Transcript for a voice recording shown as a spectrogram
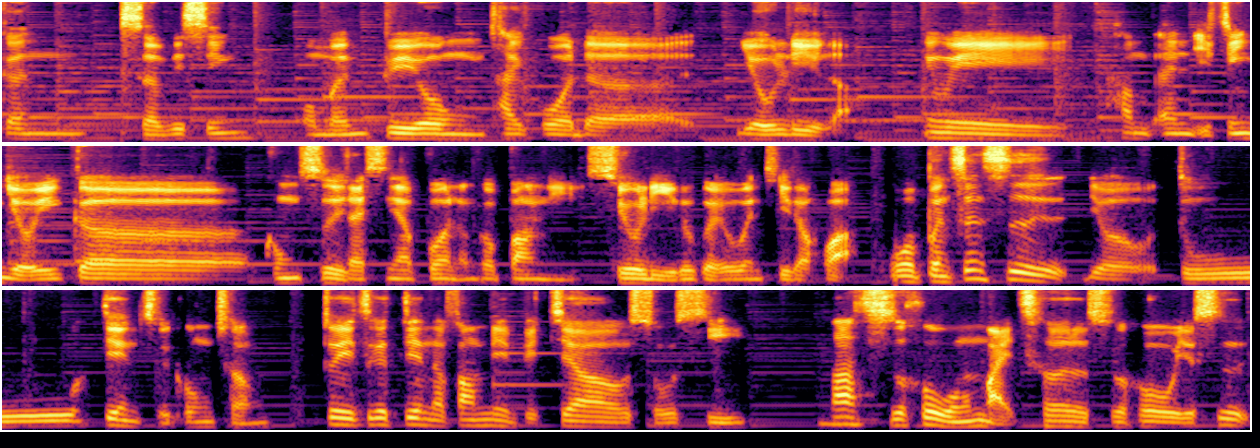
跟 servicing，我们不用太过的忧虑了，因为他们已经有一个公司在新加坡能够帮你修理，如果有问题的话。我本身是有读电子工程，对这个电的方面比较熟悉。那时候我们买车的时候也是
